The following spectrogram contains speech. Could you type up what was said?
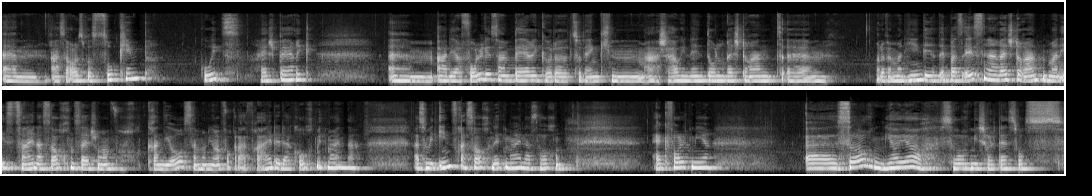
ähm, also alles was zurückkommt, gut, heißbärig. Ähm, auch die Erfolge sind bärig oder zu denken, schau in den tollen Restaurant ähm, oder wenn man hingeht, etwas essen in einem Restaurant und man isst seine Sachen, sei schon einfach grandios, dann man ja einfach eine Freude, der kocht mit meiner, also mit unserer Sachen, nicht meiner Sachen. Er gefällt mir. Äh, Sorgen, ja, ja. Sorgen ist halt das, was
